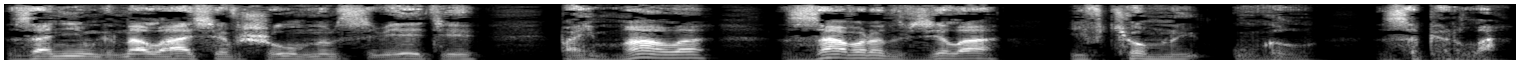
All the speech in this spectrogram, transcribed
за ним гналась в шумном свете, поймала, заворот взяла и в темный угол заперла.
